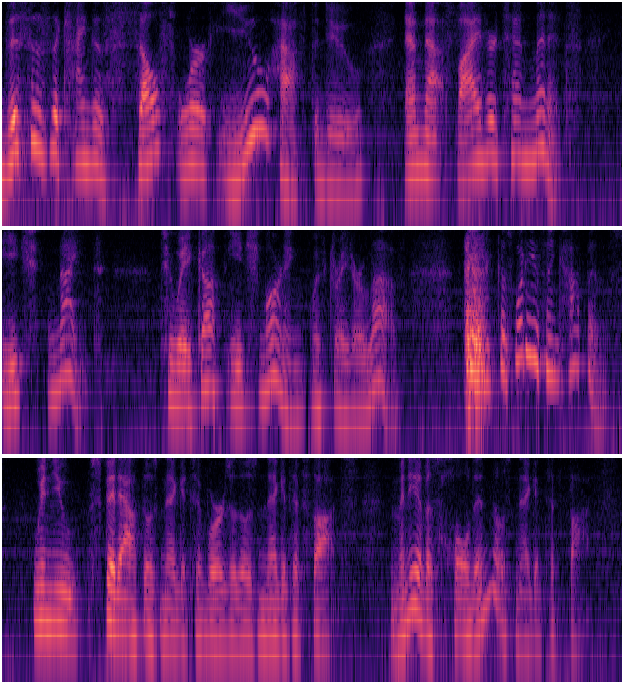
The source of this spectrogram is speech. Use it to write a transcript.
This is the kind of self-work you have to do in that five or ten minutes each night to wake up each morning with greater love. because what do you think happens when you spit out those negative words or those negative thoughts? Many of us hold in those negative thoughts.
